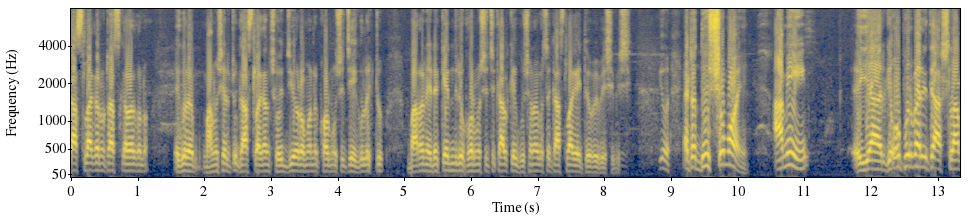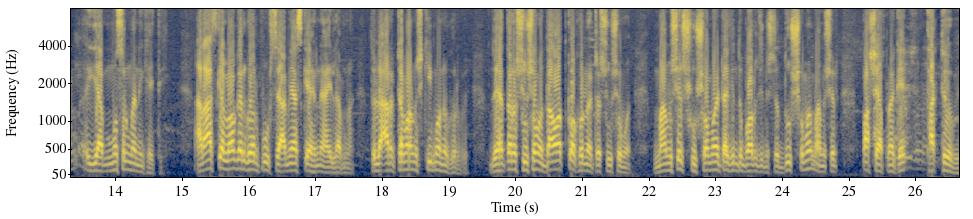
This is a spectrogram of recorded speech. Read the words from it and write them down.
গাছ লাগানো টাছ লাগানো এগুলো মানুষের একটু গাছ লাগান শহীদ জিয়া রহমানের কর্মসূচি এগুলো একটু বাড়ানো। এটা কেন্দ্রীয় কর্মসূচি কালকে ঘোষণা করছে গাছ লাগাইতে হবে বেশি বেশি। একটা দুঃসময় আমি ইয়া আর কি, অপুর বাড়িতে আসলাম, ইয়া মুসলমানি খাইতে। আর আজকে লগের ঘর পুড়ছে, আমি আজকে এখানে আইলাম না। তাহলে আরেকটা মানুষ কি মনে করবে? যে হ্যাঁ তারা সুসময়, দাওয়াত কখনো একটা সুসময়। মানুষের সুসময়টা কিন্তু বড় জিনিসটা, দুঃসময় মানুষের পাশে আপনাকে থাকতে হবে।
